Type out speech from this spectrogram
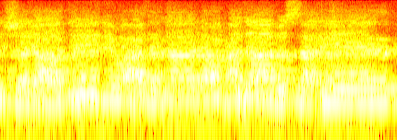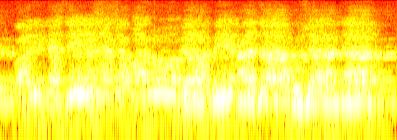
الشياطين وعدنا لهم عذاب السعير وللذين كفروا بربهم عذاب جهنم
